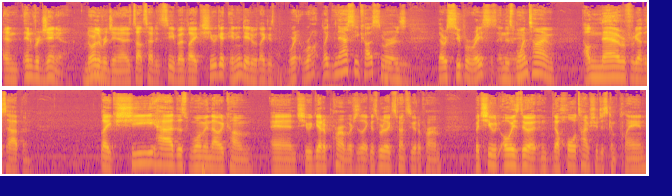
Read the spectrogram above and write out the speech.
and in Virginia, mm-hmm. Northern Virginia, it's outside of DC, but like she would get inundated with like these ra- like nasty customers mm-hmm. that were super racist. And this one time, I'll never forget this happened. Like she had this woman that would come and she would get a perm, which is like it's really expensive to get a perm, but she would always do it, and the whole time she would just complain,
